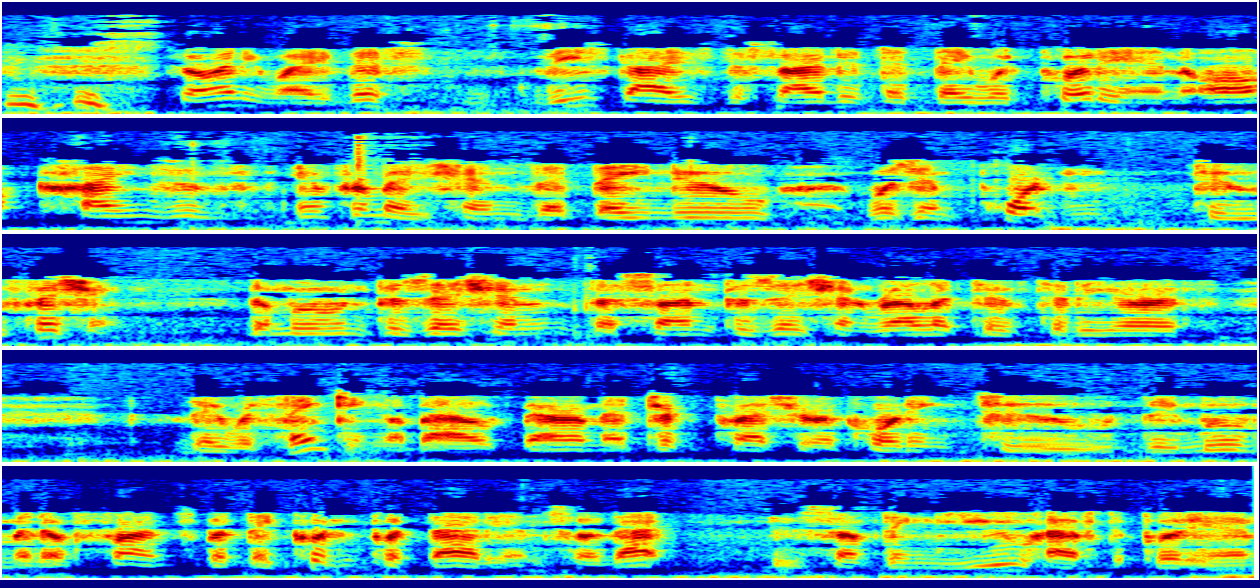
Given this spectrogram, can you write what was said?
so anyway, this these guys decided that they would put in all kinds of information that they knew was important to fishing. The moon position, the sun position relative to the earth. They were thinking about barometric pressure according to the movement of fronts, but they couldn't put that in. So that is something you have to put in.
